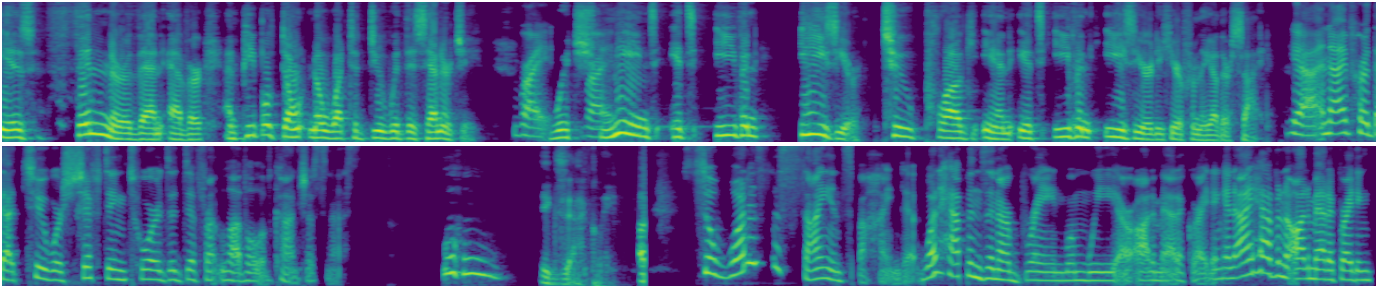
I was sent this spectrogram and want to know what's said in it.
is thinner than ever and people don't know what to do with this energy. Right. Which right. means it's even easier to plug in, it's even easier to hear from the other side. Yeah. And I've heard that too. We're shifting towards a different level of consciousness. Woohoo. Exactly. So, what is the science behind it? What happens in our brain when we are automatic writing? And I have an automatic writing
